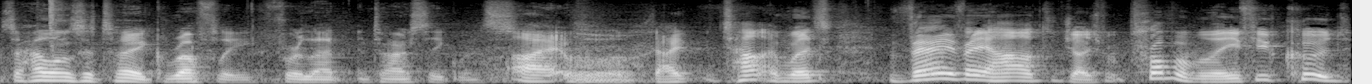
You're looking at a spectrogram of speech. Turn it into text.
So how long does it take, roughly, for that entire sequence? I, I well, it's very very hard to judge, but probably if you could.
